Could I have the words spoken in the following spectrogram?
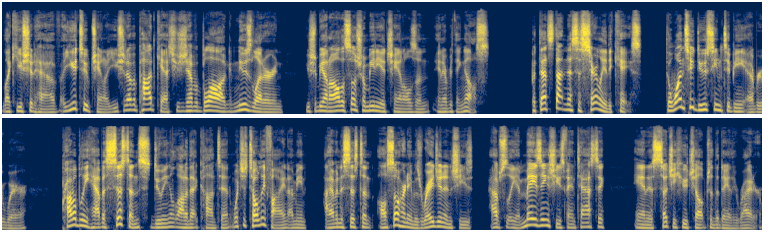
Like you should have a YouTube channel, you should have a podcast, you should have a blog, a newsletter, and you should be on all the social media channels and, and everything else. But that's not necessarily the case. The ones who do seem to be everywhere probably have assistants doing a lot of that content, which is totally fine. I mean, I have an assistant also. Her name is Rajan, and she's absolutely amazing. She's fantastic and is such a huge help to the daily writer.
